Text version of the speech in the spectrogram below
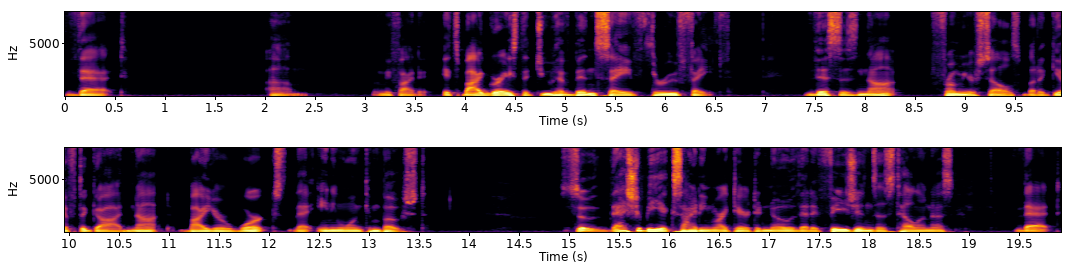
that, um, let me find it. It's by grace that you have been saved through faith. This is not from yourselves, but a gift of God, not by your works that anyone can boast. So that should be exciting right there to know that Ephesians is telling us that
